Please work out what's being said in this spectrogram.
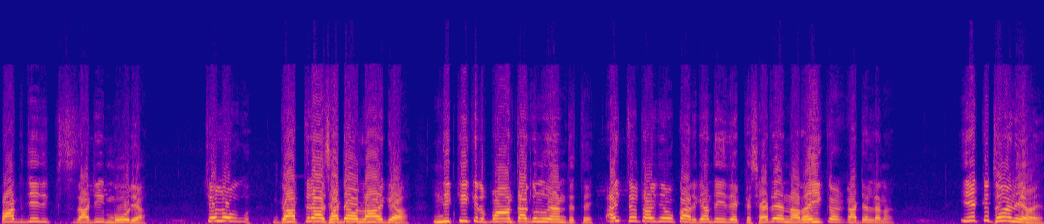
ਪੱਗ ਜੇ ਸਾਡੀ ਮੋਹਰ ਆ। ਚਲੋ, ਗਾਤਰਾ ਸਾਡਾ ਉਹ ਲਾ ਗਿਆ। ਨਿੱਕੀ ਕਿਰਪਾਨ ਤੱਕ ਨੂੰ ਐਨ ਦਿੱਤੇ। ਇੱਥੋਂ ਤੱਕ ਜਦੋਂ ਘਰ ਗਿਆ ਤੇ ਇੱਕ ਸਹਿਦੇ ਨਾਰਾ ਹੀ ਕ- ਕੱਢ ਲੈਣਾ। ਇਹ ਕਿੱਥੋਂ ਨੇ ਆਇਆ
